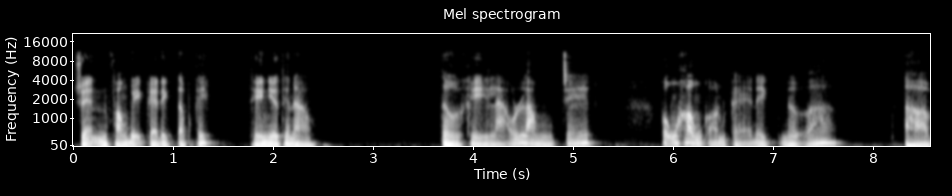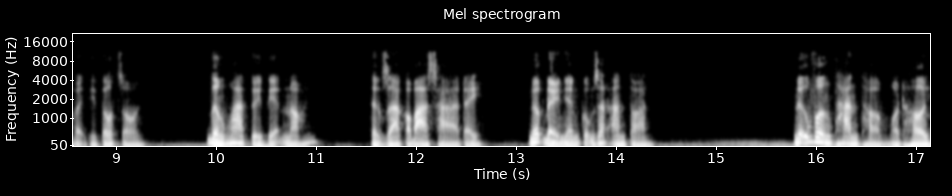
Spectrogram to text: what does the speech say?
Chuyện phòng bị kẻ địch tập kích thì như thế nào? Từ khi lão Long chết, cũng không còn kẻ địch nữa. Ờ vậy thì tốt rồi. Đường Hoa tùy tiện nói. Thực ra có ba xà ở đây. Nước để nhân cũng rất an toàn. Nữ vương than thở một hơi.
